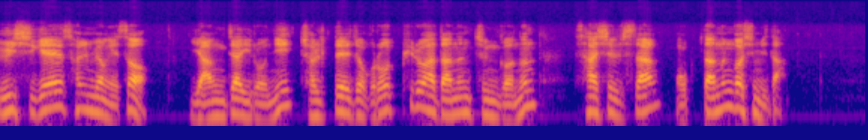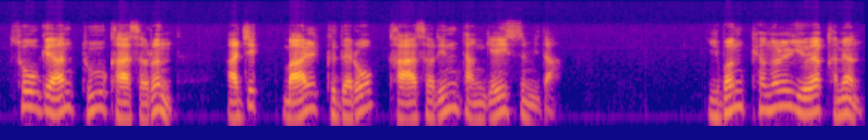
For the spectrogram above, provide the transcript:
의식의 설명에서 양자 이론이 절대적으로 필요하다는 증거는 사실상 없다는 것입니다. 소개한 두 가설은 아직 말 그대로 가설인 단계에 있습니다. 이번 편을 요약하면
